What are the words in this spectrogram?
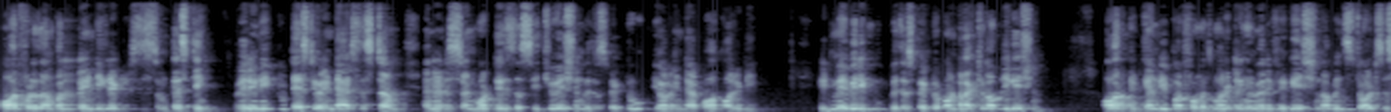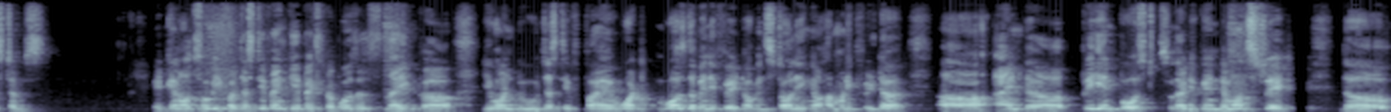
Or for example, integrated system testing, where you need to test your entire system and understand what is the situation with respect to your entire power quality. It may be with respect to contractual obligation, or it can be performance monitoring and verification of installed systems. It can also be for justifying capex proposals, like uh, you want to justify what was the benefit of installing a harmonic filter uh, and uh, pre and post, so that you can demonstrate the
